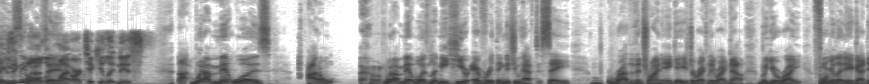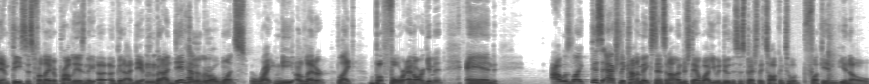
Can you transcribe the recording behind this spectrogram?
using see what I'm all of saying. my articulateness. I, what I meant was, I don't. What I meant was, let me hear everything that you have to say, rather than trying to engage directly right now. But you're right. Formulating a goddamn thesis for later probably isn't a, a good idea. Mm. But I did have Yeah, a no. girl once write me a letter, like before an argument, and I was like, this actually kind of makes sense, and I understand why you would do this, especially talking to a fucking, you know,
